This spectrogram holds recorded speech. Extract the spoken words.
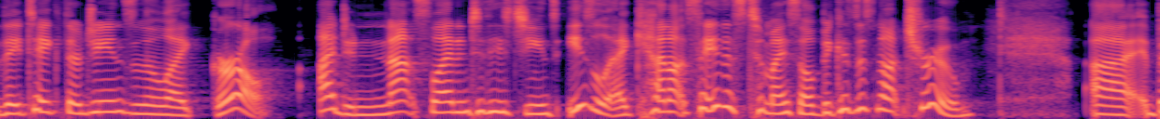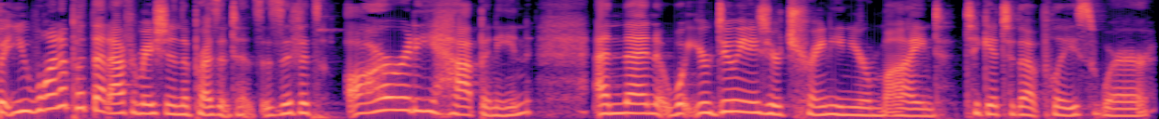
they take their jeans and they're like, girl, I do not slide into these jeans easily. I cannot say this to myself because it's not true. Uh, but you want to put that affirmation in the present tense as if it's already happening. And then what you're doing is you're training your mind to get to that place where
